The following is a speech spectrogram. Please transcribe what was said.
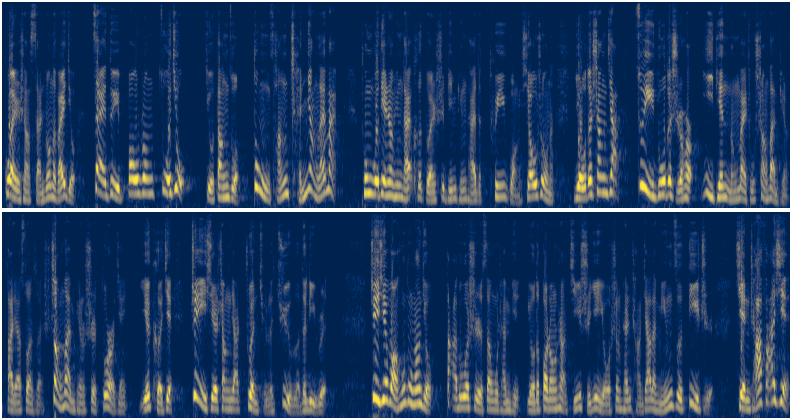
灌上散装的白酒，再对包装做旧。就当做冻藏陈酿来卖，通过电商平台和短视频平台的推广销售呢，有的商家最多的时候一天能卖出上万瓶，大家算算上万瓶是多少钱，也可见这些商家赚取了巨额的利润。这些网红冻藏酒大多是三无产品，有的包装上即使印有生产厂家的名字、地址，检查发现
